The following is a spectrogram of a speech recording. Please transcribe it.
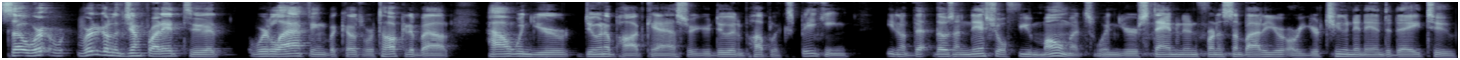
So we're we're going to jump right into it. We're laughing because we're talking about how when you're doing a podcast or you're doing public speaking, you know that those initial few moments when you're standing in front of somebody or, or you're tuning in today to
